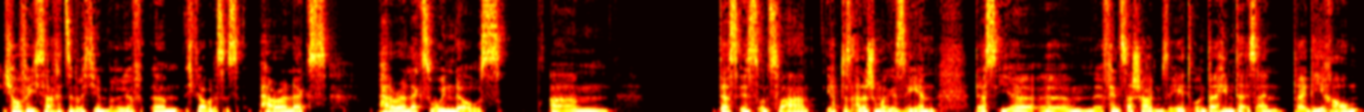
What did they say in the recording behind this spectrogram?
ich hoffe, ich sage jetzt den richtigen Begriff. Ähm, ich glaube, das ist Parallax, Parallax Windows. Ähm, das ist, und zwar, ihr habt das alle schon mal gesehen, dass ihr ähm, Fensterscheiben seht und dahinter ist ein 3D-Raum.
